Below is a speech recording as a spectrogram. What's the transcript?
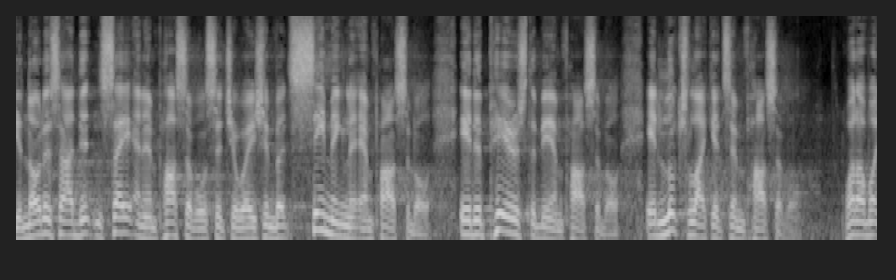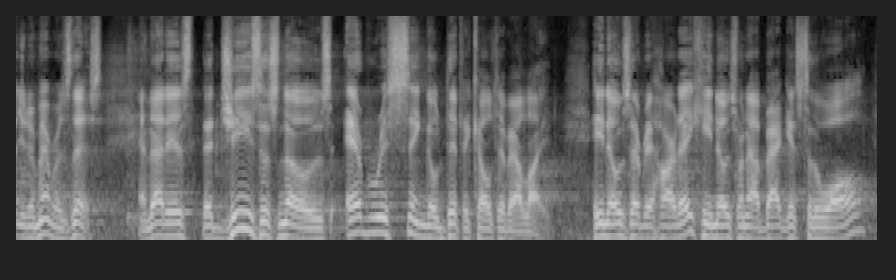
You notice I didn't say an impossible situation, but seemingly impossible. It appears to be impossible. It looks like it's impossible. What I want you to remember is this, and that is that Jesus knows every single difficulty of our life. He knows every heartache. He knows when our back gets to the wall.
